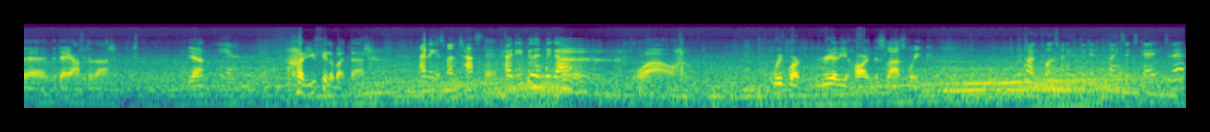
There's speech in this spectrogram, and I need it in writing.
the the day after that. Yeah. Yeah. How do you feel about that? I think it's fantastic. How do you feel, Indigo? wow. We've worked really hard this last week. we worked, what, 20, we did 26k today?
